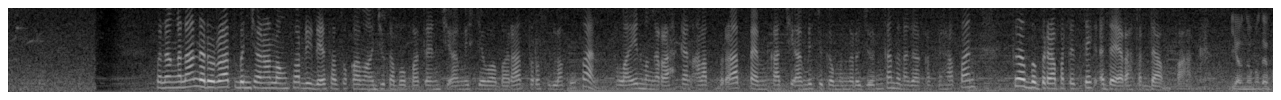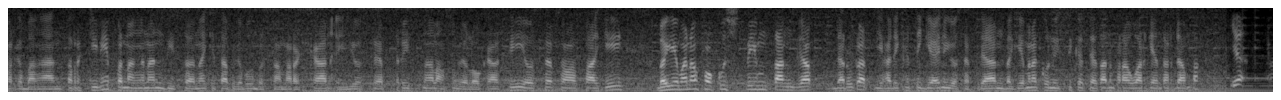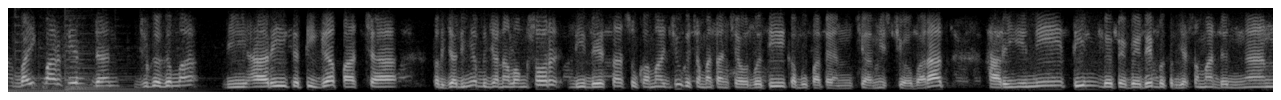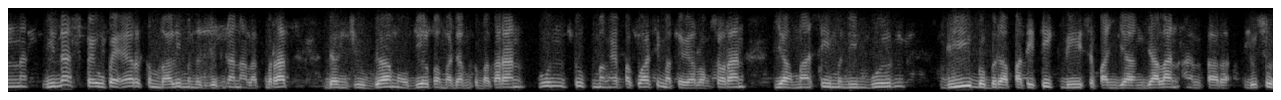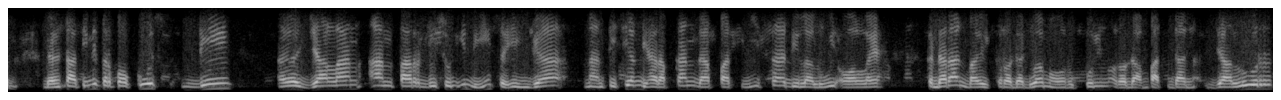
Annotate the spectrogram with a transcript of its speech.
Penanganan darurat bencana longsor di Desa Sukamaju, Kabupaten Ciamis, Jawa Barat terus dilakukan. Selain mengerahkan alat berat, Pemkot Ciamis juga menerjunkan tenaga kesehatan ke beberapa titik daerah terdampak. Ya, untuk mengetahui perkembangan terkini penanganan di sana, kita bergabung bersama rekan Yosef Trisna langsung di lokasi. Yosef, selamat pagi. Bagaimana fokus tim tanggap darurat di hari ketiga ini, Yosef? Dan bagaimana kondisi kesehatan para warga yang terdampak? Ya, baik Marvin dan juga Gema. Di hari ketiga pasca terjadinya bencana longsor di Desa Sukamaju, Kecamatan Ciaurbeti, Kabupaten Ciamis, Jawa Barat. Hari ini tim BPBD bekerjasama dengan Dinas PUPR kembali menerjunkan alat berat dan juga mobil pemadam kebakaran untuk mengevakuasi material longsoran yang masih menimbun di beberapa titik di sepanjang jalan antar dusun. Dan saat ini terfokus di eh, jalan antar dusun ini sehingga nanti siang diharapkan dapat bisa dilalui oleh kendaraan baik roda dua maupun roda empat dan jalur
